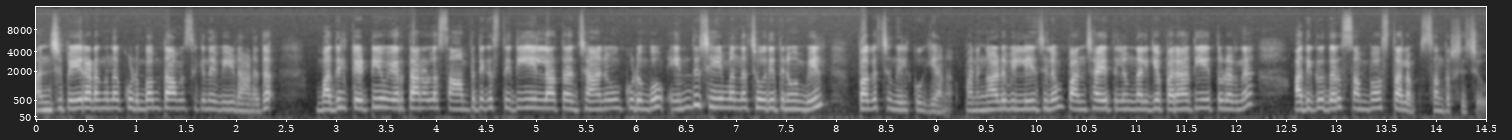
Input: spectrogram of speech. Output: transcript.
അഞ്ചു പേരടങ്ങുന്ന കുടുംബം താമസിക്കുന്ന വീടാണിത്. മതിൽ കെട്ടി ഉയർത്താനുള്ള സാമ്പത്തിക സ്ഥിതിയില്ലാത്ത ജാനുവും കുടുംബവും എന്തു ചെയ്യുമെന്ന ചോദ്യത്തിന് മുമ്പിൽ പകച്ചു നിൽക്കുകയാണ്. പനങ്ങാട് വില്ലേജിലും പഞ്ചായത്തിലും നൽകിയ പരാതിയെ തുടർന്ന് അധികൃതർ സംഭവസ്ഥലം സന്ദർശിച്ചു.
